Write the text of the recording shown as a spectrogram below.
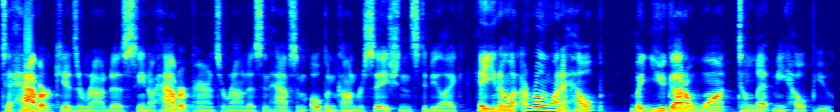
to have our kids around us you know have our parents around us and have some open conversations to be like hey you know what? I really want to help but you got to want to let me help you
